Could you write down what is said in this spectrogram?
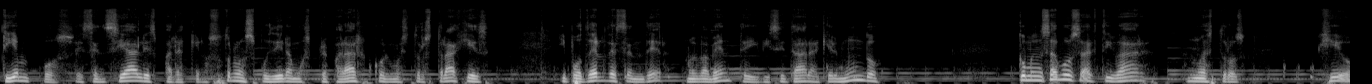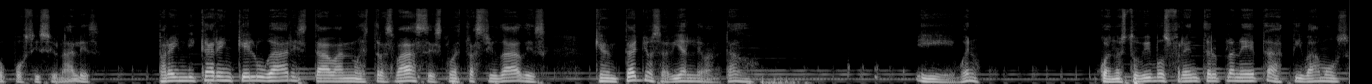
tiempos esenciales para que nosotros nos pudiéramos preparar con nuestros trajes y poder descender nuevamente y visitar aquel mundo, comenzamos a activar nuestros geoposicionales para indicar en qué lugar estaban nuestras bases, nuestras ciudades que antaño habían levantado. Y bueno, cuando estuvimos frente al planeta activamos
